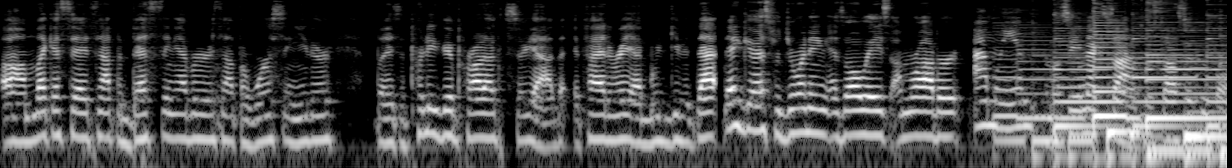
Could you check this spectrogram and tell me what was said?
Um, like I said, it's not the best thing ever. It's not the worst thing either but it's a pretty good product. So yeah, if I had to rate, I would give it that. Thank you guys for joining. As always, I'm Robert. I'm Liam. And we'll see you next time.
